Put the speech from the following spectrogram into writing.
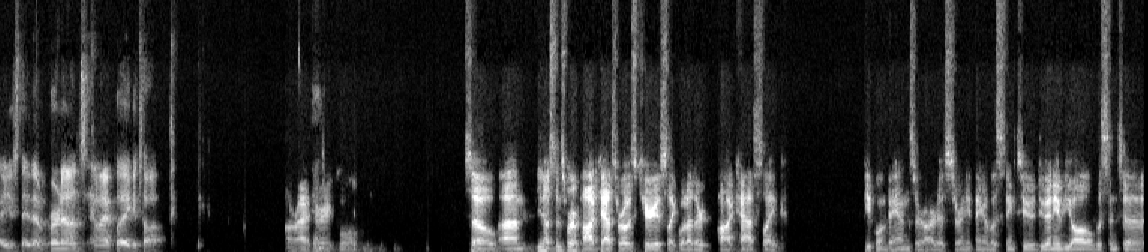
I use they them pronouns and I play guitar. All right, very cool. So, um, you know, since we're a podcast, we're always curious, like, what other podcasts, like, people in bands or artists or anything are listening to. Do any of you all listen to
